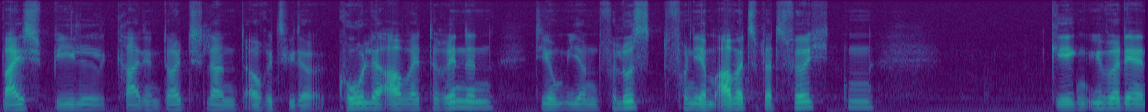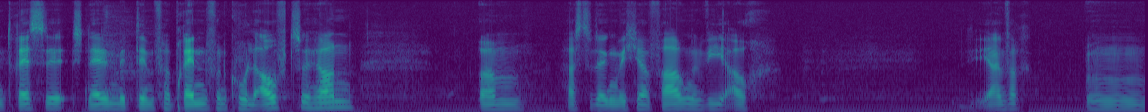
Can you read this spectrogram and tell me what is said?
Beispiel gerade in Deutschland auch jetzt wieder Kohlearbeiterinnen, die um ihren Verlust von ihrem Arbeitsplatz fürchten, gegenüber dem Interesse, schnell mit dem Verbrennen von Kohle aufzuhören. Ähm, hast du da irgendwelche Erfahrungen, wie auch die einfach mh, mm,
